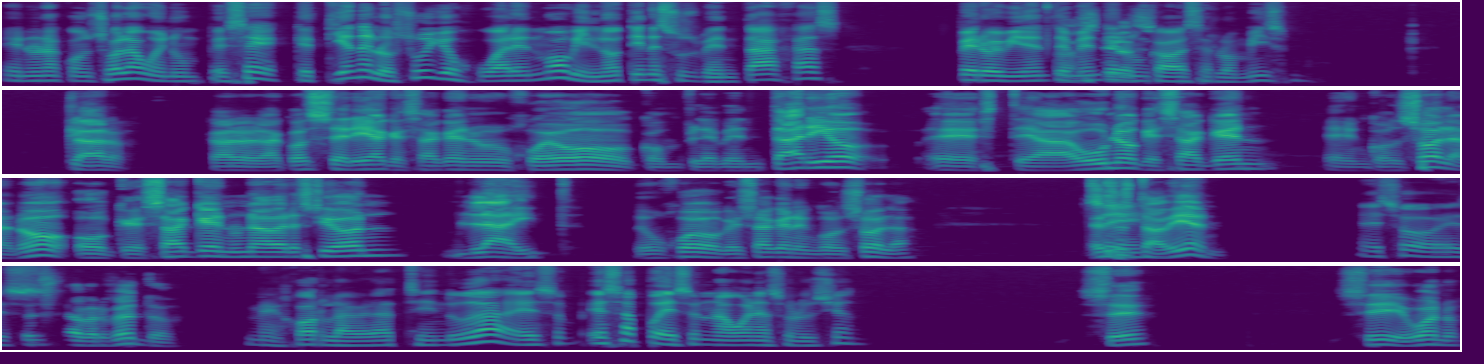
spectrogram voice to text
en una consola o en un PC, que tiene lo suyo jugar en móvil, no tiene sus ventajas, pero evidentemente nunca va a ser lo mismo. Claro, claro, la cosa sería que saquen un juego complementario este, a uno que saquen en consola, ¿no? O que saquen una versión light de un juego que saquen en consola. Eso está bien. Eso es. está perfecto. Mejor, la verdad, sin duda. Eso, esa puede ser una buena solución. Sí. Sí, bueno.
